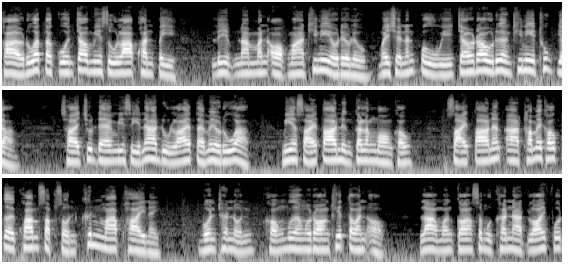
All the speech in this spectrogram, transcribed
ข้ารู้ว่าตระกูลเจ้ามีสุราพันปี รีบนำมันออกมาที่นี่เร็วๆ ไม่เช่นนั้นปู่หวีจะเล่าเรื่องที่นี่ทุกอย่าง ชายชุดแดงมีสีหน้าดุร้ายแต่ไม่รู้ว่า มีสายตาหนึ่งกำลังมองเขา สายตานั้นอาจทำให้เขาเกิดความสับสนขึ้นมาภายใน บนถนนของเมืองรองทิศตะวันออกล่างมังกรสมุทรขนาดร้อยฟุต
